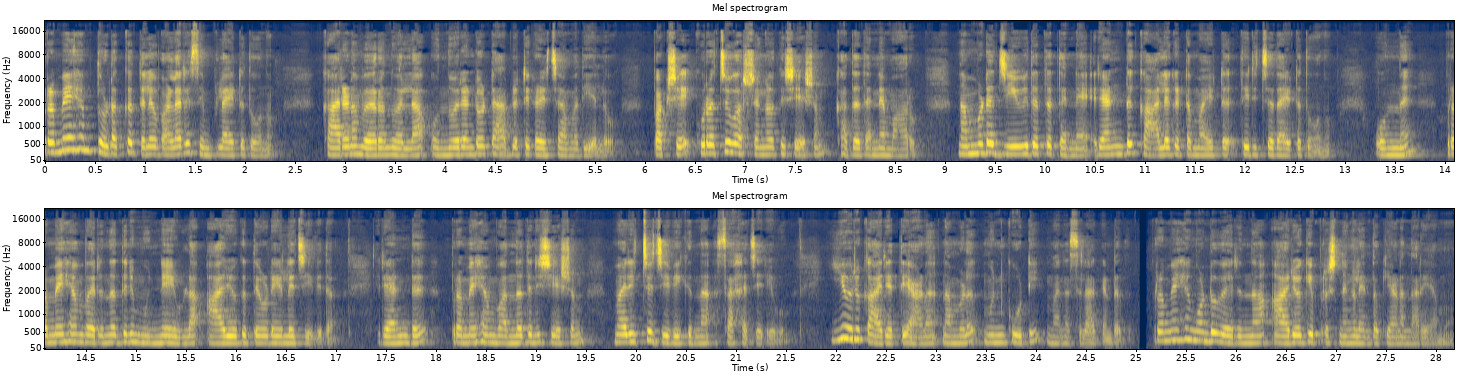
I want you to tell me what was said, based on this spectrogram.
പ്രമേഹം തുടക്കത്തിൽ വളരെ സിമ്പിളായിട്ട് തോന്നും. കാരണം വേറൊന്നുമല്ല ഒന്നോ രണ്ടോ ടാബ്ലറ്റ് കഴിച്ചാൽ മതിയല്ലോ. പക്ഷേ കുറച്ചു വർഷങ്ങൾക്ക് ശേഷം കഥ തന്നെ മാറും. നമ്മുടെ ജീവിതത്തെ തന്നെ രണ്ട് കാലഘട്ടമായിട്ട് തിരിച്ചതായിട്ട് തോന്നും. ഒന്ന് പ്രമേഹം വരുന്നതിന് മുന്നേയുള്ള ആരോഗ്യത്തോടെയുള്ള ജീവിതം. രണ്ട് പ്രമേഹം വന്നതിന് ശേഷം മരിച്ചു ജീവിക്കുന്ന സാഹചര്യവും. ഈ ഒരു കാര്യത്തെയാണ് നമ്മൾ മുൻകൂട്ടി മനസ്സിലാക്കേണ്ടത്. പ്രമേഹം കൊണ്ടുവരുന്ന ആരോഗ്യ പ്രശ്നങ്ങൾ എന്തൊക്കെയാണെന്നറിയാമോ?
